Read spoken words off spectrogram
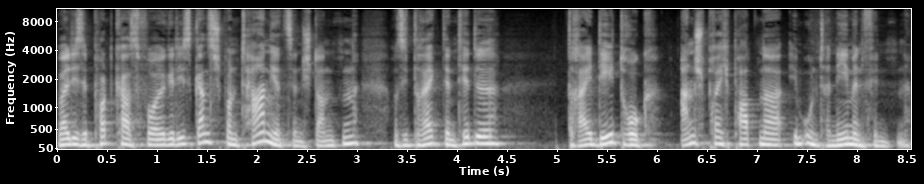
weil diese Podcast-Folge, die ist ganz spontan jetzt entstanden und sie trägt den Titel 3D-Druck Ansprechpartner im Unternehmen finden.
